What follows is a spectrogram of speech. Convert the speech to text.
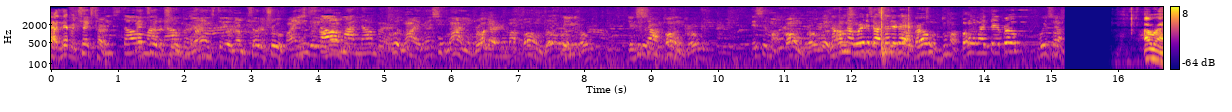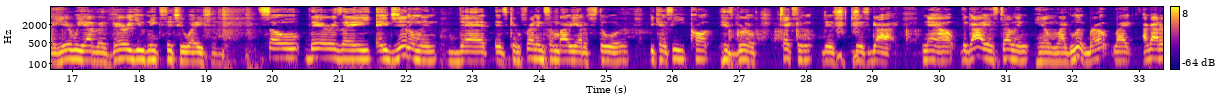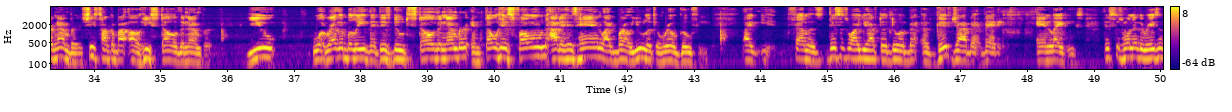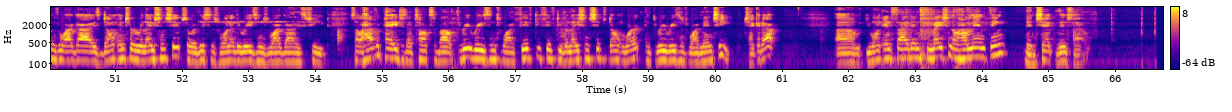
I never text her. You stole man, my tell the number. truth, man. I ain't steal your number. Tell the truth. I ain't You steal your number. You stole number. my number. Quit lying, man. She lying, bro. I got it in my phone, bro. Look, bro. This is my phone, bro. This is my phone, bro. Look, No, bro. I'm not worried about none of that, bro. Do my phone like that, bro? Which one? All right, here we have a very unique situation. So there is a a gentleman that is confronting somebody at a store because he caught his girl texting this this guy. Now the guy is telling him like, "Look, bro, like I got her number." She's talking about, "Oh, he stole the number." You would rather believe that this dude stole the number and throw his phone out of his hand? Like, bro, you looking real goofy. Like, fellas, this is why you have to do a, a good job at vetting. And ladies, this is one of the reasons why guys don't enter relationships, or this is one of the reasons why guys cheat. So I have a page that talks about three reasons why 50 50 relationships don't work and three reasons why men cheat. Check it out. Um, you want inside information on how men think? Then check this out.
